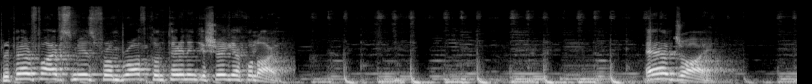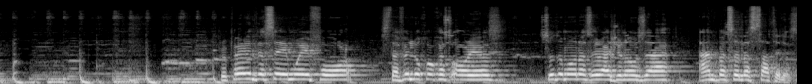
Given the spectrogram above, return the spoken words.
Prepare 5 smears from broth containing Escherichia coli. Air dry. Prepare in the same way for Staphylococcus aureus, Pseudomonas aeruginosa, and Bacillus subtilis.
